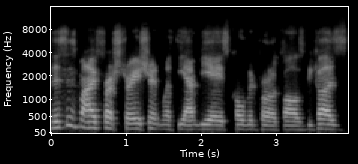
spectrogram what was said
this is my frustration with the NBA's COVID protocols because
